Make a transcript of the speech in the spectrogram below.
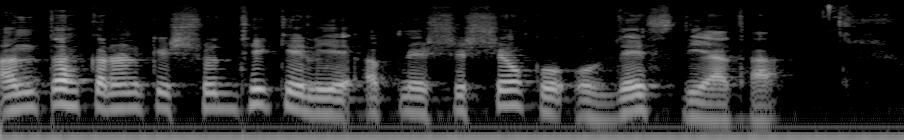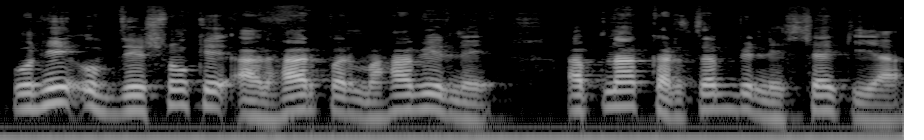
अंतकरण की शुद्धि के लिए अपने शिष्यों को उपदेश दिया था। उन्हीं उपदेशों के आधार पर महावीर ने अपना कर्तव्य निश्चय किया।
